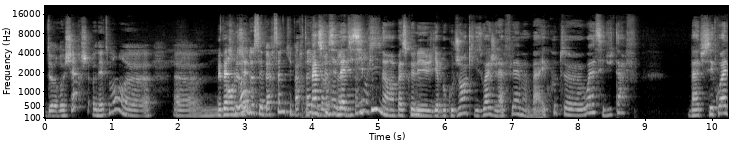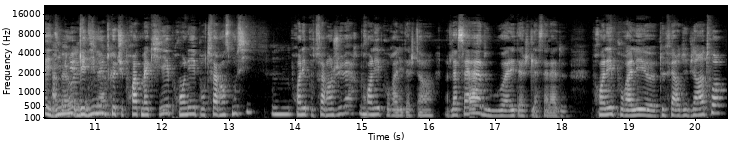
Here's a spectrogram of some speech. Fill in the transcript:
de recherche, honnêtement. Euh, euh, mais parce en dehors de ces personnes qui partagent. Parce que c'est de la discipline, hein, parce que mm. il y a beaucoup de gens qui disent ouais j'ai la flemme. Bah écoute, ouais c'est du taf. Bah tu sais quoi, les 10 ah bah minutes, les 10 minutes que tu prends à te maquiller, prends-les pour te faire un smoothie. Mm. Prends-les pour te faire un jus vert. Mm. Prends-les pour aller t'acheter de la salade ou aller t'acheter de la salade. Prends-les pour aller te faire du bien à toi.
